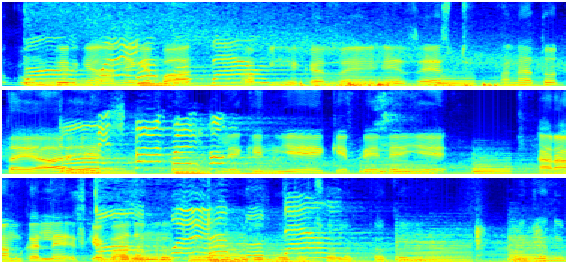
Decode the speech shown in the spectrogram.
तो घूम फिर के आने के बाद अब ये कर रहे हैं रेस्ट खाना तो तैयार है लेकिन ये कि पहले ये आराम कर लें इसके बाद हम लोग मुझे बहुत अच्छा लगता था ये। मुझे नहीं।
